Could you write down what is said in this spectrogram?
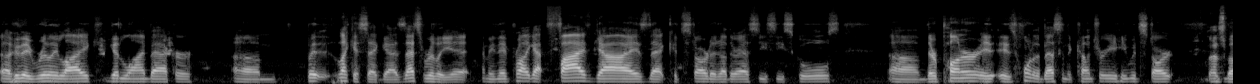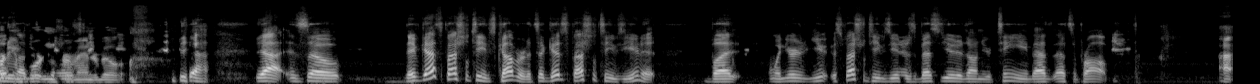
uh, who they really like, good linebacker. Um, but like I said, guys, that's really it. I mean, they've probably got five guys that could start at other SEC schools. Um, their punter is, is one of the best in the country. He would start That's pretty important for. Vanderbilt. yeah, yeah, and so they've got special teams covered. It's a good special teams unit, but when your special teams unit is the best unit on your team, that, that's a problem. Uh,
